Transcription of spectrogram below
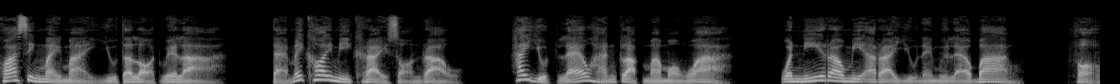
คว้าสิ่งใหม่ๆ อยู่ตลอดเวลา แต่ไม่ค่อยมีใครสอนเรา ให้หยุดแล้วหันกลับมามองว่า วันนี้เรามีอะไรอยู่ในมือแล้วบ้างฟอง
